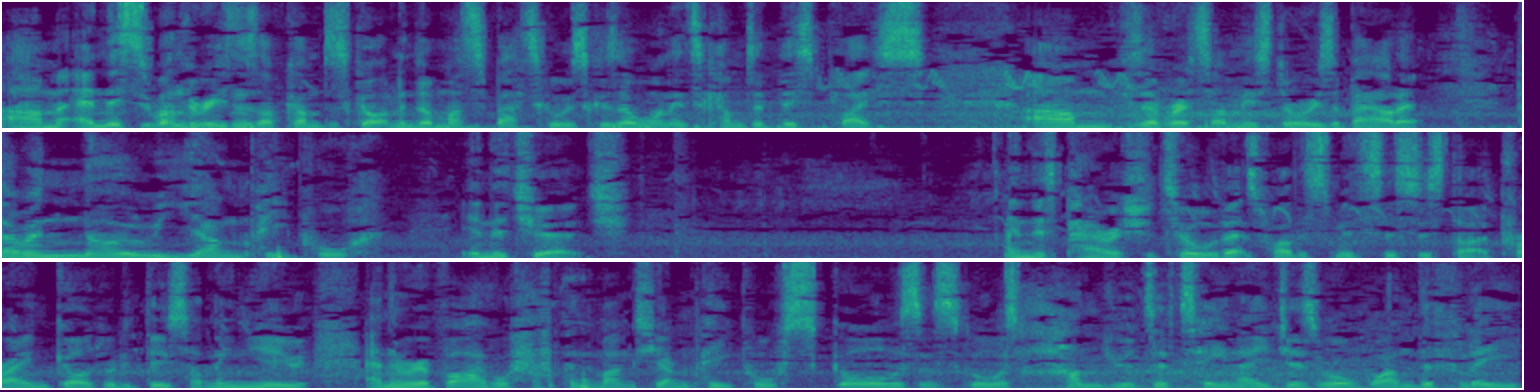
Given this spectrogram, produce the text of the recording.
Um, and this is one of the reasons I've come to Scotland on my sabbatical is because I wanted to come to this place because um, I've read so many stories about it. There were no young people in the church in this parish at all. That's why the Smith sisters started praying God would do something new. And the revival happened amongst young people. Scores and scores, hundreds of teenagers were wonderfully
